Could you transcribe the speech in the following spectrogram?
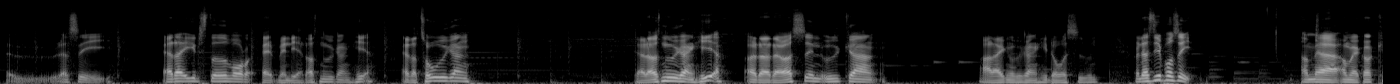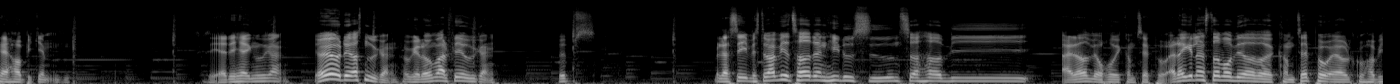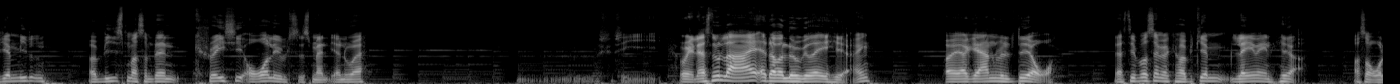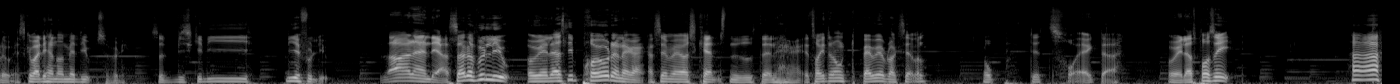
Øh, lad os se. Er der ikke et sted, hvor der... Ja, men ja, er der også en udgang her? Er der to udgange? Der er der også en udgang her, og der er der også en udgang... Nej, der er ikke en udgang helt over siden. Men lad os lige prøve at se, om jeg, om jeg godt kan hoppe igennem den. Skal se, er det her ikke en udgang? Jo, jo, det er også en udgang. Okay, der er åbenbart flere udgange. Ups. Men lad os se, hvis det var, vi havde taget den helt ud siden, så havde vi... Ej, det havde vi overhovedet ikke kommet tæt på. Er der ikke et eller andet sted, hvor vi havde været kommet tæt på, at jeg ville kunne hoppe igennem ilden? Og vise mig som den crazy overlevelsesmand, jeg nu er? Hmm, skal vi se... Okay, lad os nu lege, at der var lukket af her, ikke? Og jeg gerne vil derover. Lad os lige prøve at se, om jeg kan hoppe igennem lavaen her. Og så overleve. Jeg skal bare lige have noget mere liv, selvfølgelig. Så vi skal lige, lige have fuld liv. Sådan der, så er der fuld liv. Okay, lad os lige prøve den her gang, og se om jeg også kan snyde den her gang. Jeg tror ikke, der er nogen barrier blocks her, vel? Nope, det tror jeg ikke, der er. Okay, lad os prøve at se. Ha!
